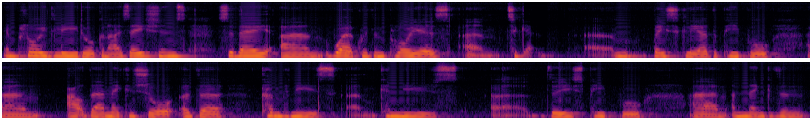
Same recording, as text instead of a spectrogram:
employed lead organisations, so they um, work with employers um, to get um, basically other people um, out there, making sure other companies um, can use uh, these people um, and then give them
